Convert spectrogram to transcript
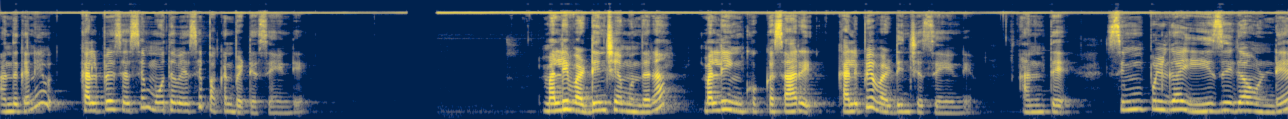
అందుకని కలిపేసేసి మూత వేసి పక్కన పెట్టేసేయండి. మళ్ళీ వడ్డించే ముందర మళ్ళీ ఇంకొకసారి కలిపి వడ్డించేసేయండి. అంతే. సింపుల్గా ఈజీగా ఉండే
